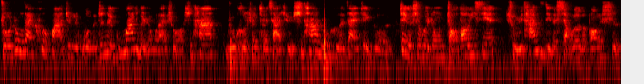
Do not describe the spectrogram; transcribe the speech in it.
着重在刻画，就是我们针对姑妈这个人物来说，是她如何生存下去，是她如何在这个这个社会中找到一些属于她自己的享乐的方式，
